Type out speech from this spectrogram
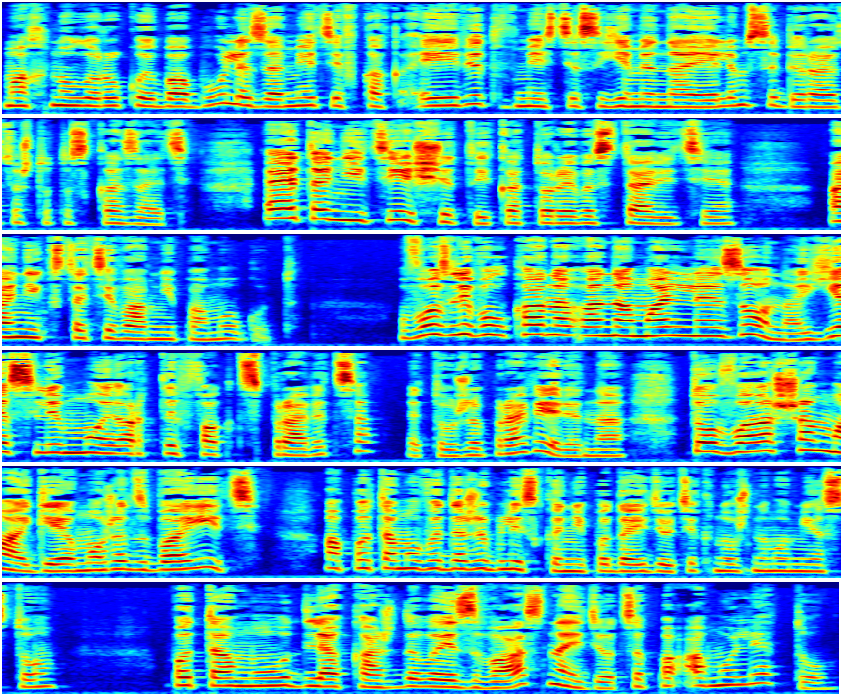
Махнула рукой бабуля, заметив, как Эйвид вместе с Еминаэлем собираются что-то сказать. «Это не те щиты, которые вы ставите. Они, кстати, вам не помогут. Возле вулкана аномальная зона. Если мой артефакт справится, это уже проверено, то ваша магия может сбоить, а потому вы даже близко не подойдете к нужному месту. Потому для каждого из вас найдется по амулету».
